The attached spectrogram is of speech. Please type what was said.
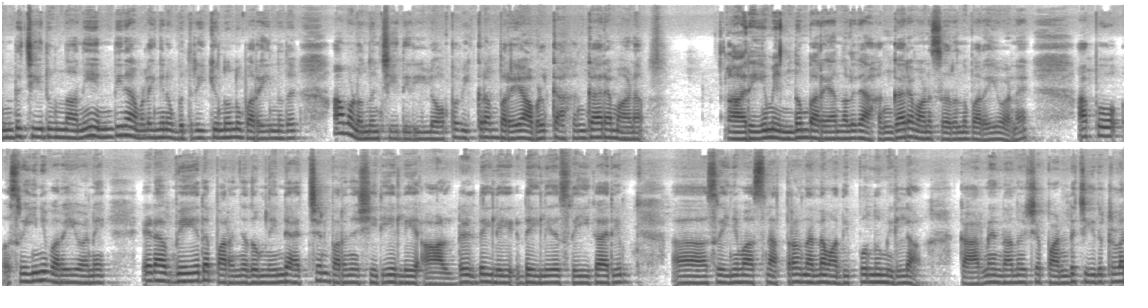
എന്ത് ചെയ്തു എന്നാ? നീ എന്തിനാ അവളിങ്ങനെ ഉപദ്രവിക്കുന്നു എന്ന് പറയുന്നത്? അവളൊന്നും ചെയ്തില്ലല്ലോ. അപ്പോൾ വിക്രം പറയാം അവൾക്ക് അഹങ്കാരമാണ്. ആരെയും എന്തും പറയാമെന്നുള്ളൊരു അഹങ്കാരമാണ് സാറെന്ന് പറയുവാണേ. അപ്പോൾ ശ്രീനി പറയുവാണേ എടാ വേദ പറഞ്ഞതും നിന്റെ അച്ഛൻ പറഞ്ഞ ശരിയല്ലേ? ആളുടെ ഇടയിലെ ശ്രീകാര്യം ശ്രീനിവാസന് അത്ര നല്ല മതിപ്പൊന്നുമില്ല. കാരണം എന്താണെന്ന് വെച്ചാൽ പണ്ട് ചെയ്തിട്ടുള്ള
